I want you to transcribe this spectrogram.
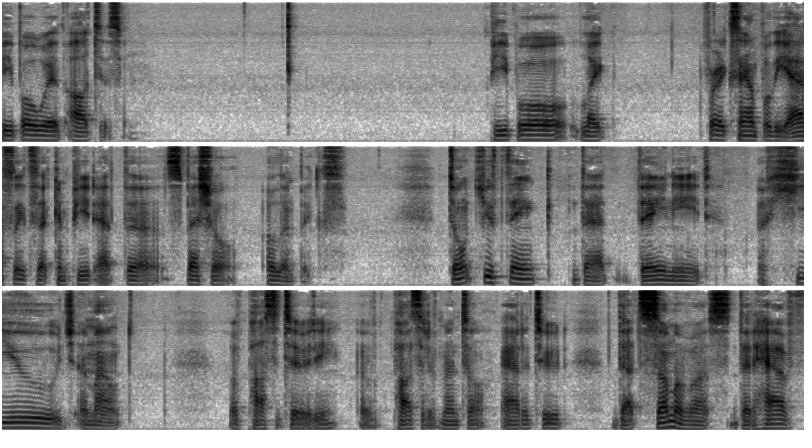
people with autism. People like for example the athletes that compete at the special olympics. Don't you think that they need a huge amount of positivity of positive mental attitude that some of us that have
